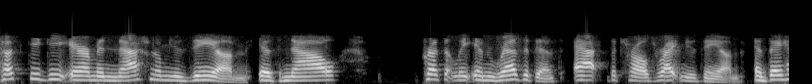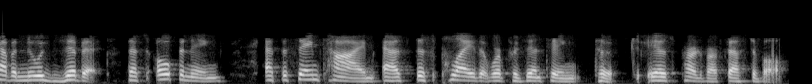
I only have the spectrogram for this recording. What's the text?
Tuskegee Airmen National Museum is now presently in residence at the Charles Wright Museum, and they have a new exhibit that's opening at the same time as this play that we're presenting to, as part of our festival.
